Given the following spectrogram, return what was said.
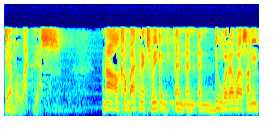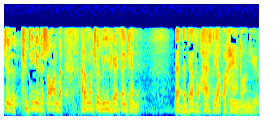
devil like this? And I'll come back next week and, and, and, and do whatever else I need to to continue this on, but I don't want you to leave here thinking that the devil has the upper hand on you.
